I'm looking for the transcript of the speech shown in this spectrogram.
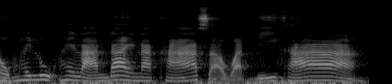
นมให้ลูกให้หลานได้นะคะ สวัสดีค่ะ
